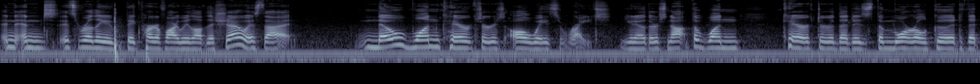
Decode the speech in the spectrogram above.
and and it's really a big part of why we love the show is that no one character is always right. You know there's not the one character that is the moral good that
